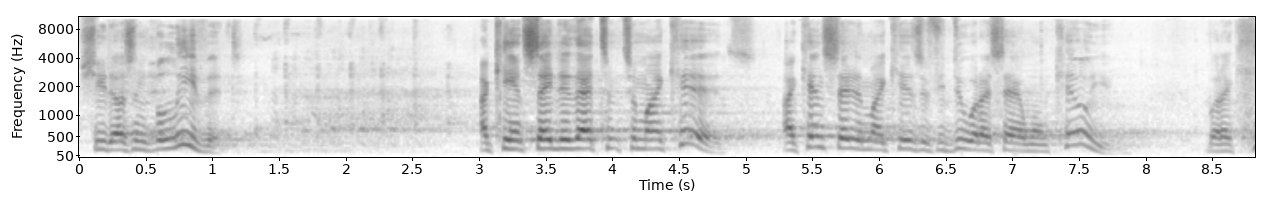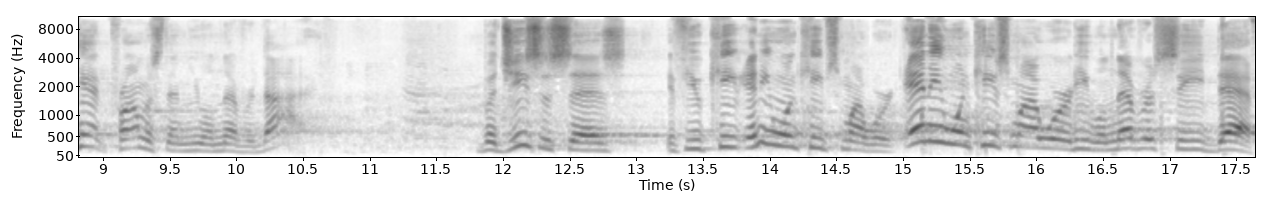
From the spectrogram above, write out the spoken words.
she doesn't believe it. I can't say to that to, to, my kids. I can say to my kids, if you do what I say, I won't kill you. But I can't promise them you will never die. But Jesus says, if you keep anyone keeps my word, anyone keeps my word, he will never see death.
